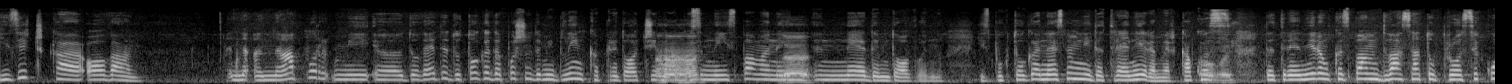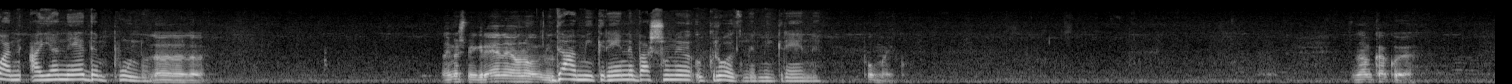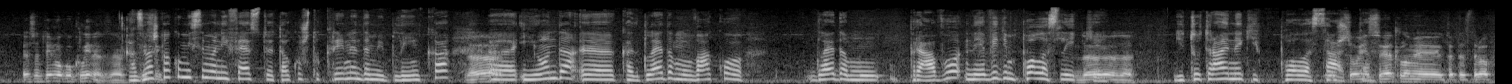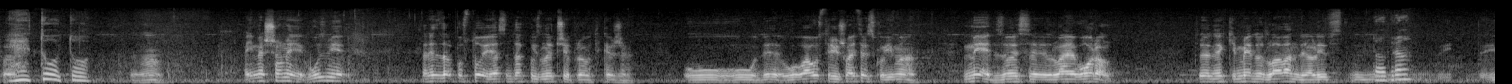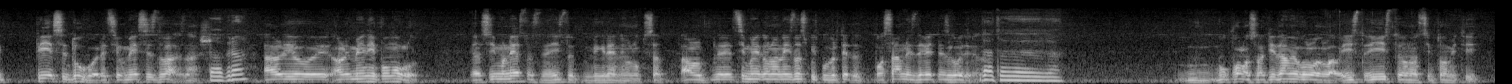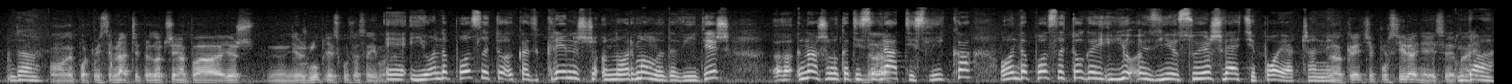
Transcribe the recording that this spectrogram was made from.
fizička ova na- napor mi e, dovede do toga da počne da mi blinka pred očima. Aha. Ako sam neispavana Da. i ne jedem dovoljno. I zbog toga ne smem ni da treniram, jer kako O, s- Bože. da treniram kad spavam dva sata u proseku, a, a ja ne jedem puno. Da, da, da. Da imaš migrene, ono... Da, migrene, baš one grozne migrene. Po majku. Znam kako je. Ja sam to imao kao klinac, znaš. A znaš kako mi se manifestuje? Tako što krene da mi blinka Da, da. e, i onda e, kad gledam ovako, gledam u pravo, ne vidim pola slike. Da, da, da. I to traje nekih pola Još s sata. ovim svetlom je katastrofa. E, to, to. Znam. A imaš onaj, uzmi, ja ne znam da li postoji, ja sam tako izlečio, pravo ti kažem. U, u, u Austriji i Švajcarskoj ima med, zove se lajevoral. To je neki med od lavande, ali... Dobro. I pije se dugo, recimo mjesec, dva, znaš. Dobro. Ali, ovaj, ali meni je pomoglo. Ja sam imao nesnosne, isto migrene, ono, sad, ali recimo je ono na izlasku iz puberteta, po 18-19 godina. Da, da, da, da. Bukvalno svaki dan me bolila glava, isto, isto ono simptomi ti. Da. Ono, počne mi se vraćati pred očima, pa još, još gluplje iskustva sam imao. E, i onda posle to, kad kreneš normalno da vidiš, e, znaš, ono, kad ti se Da. vrati slika, onda posle toga su još veće, pojačane. Da, kreće pulsiranje i sve. Da.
